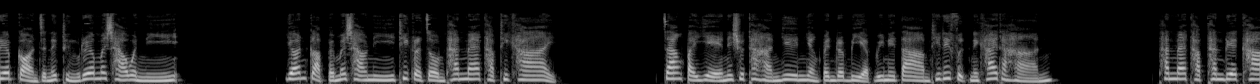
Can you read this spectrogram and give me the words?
รียบๆก่อนจะนึกถึงเรื่องเมื่อเช้าวันนี้ ย้อนกลับไปเมื่อเช้านี้ที่กระโจมท่านแม่ทัพที่ค่าย จ้างไปเย่ในชุดทหารยืนอย่างเป็นระเบียบวินัยตามที่ได้ฝึกในค่ายทหาร ท่านแม่ทัพท่านเรียกข้า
